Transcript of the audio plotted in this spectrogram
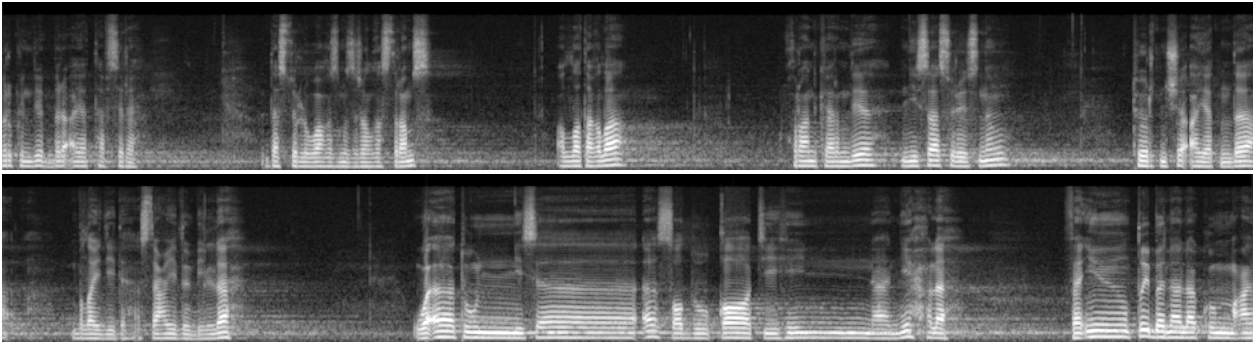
бір күнде бір аят тәпсірі дәстүрлі уағызымызды жалғастырамыз алла тағала құран кәрімде ниса сүресінің төртінші аятында былай дейді астаиду биллах وآتوا النساء صدقاتهن نحلة فإن طبن لكم عن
